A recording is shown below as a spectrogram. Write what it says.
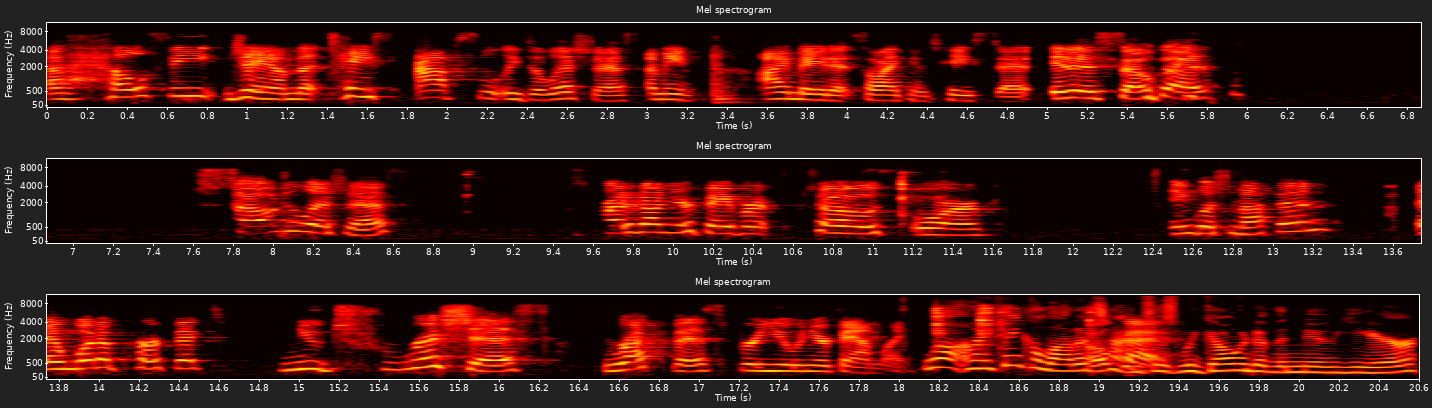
a healthy jam that tastes absolutely delicious. I mean, I made it so I can taste it. It is so good. so delicious. Spread it on your favorite toast or English muffin. And what a perfect, nutritious breakfast for you and your family. Well, and I think a lot of times okay. as we go into the new year,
